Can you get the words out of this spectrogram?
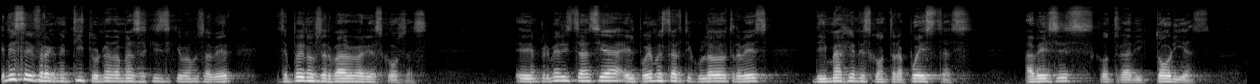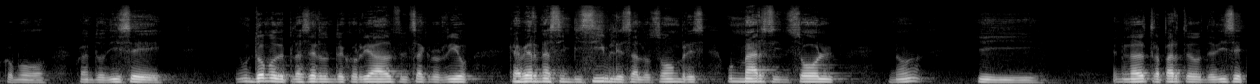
En este fragmentito, nada más aquí sí que vamos a ver, se pueden observar varias cosas. En primera instancia, el poema está articulado a través de imágenes contrapuestas, a veces contradictorias, como cuando dice un domo de placer donde corría Alf, el sacro río, cavernas invisibles a los hombres, un mar sin sol, ¿no? Y en la otra parte donde dice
